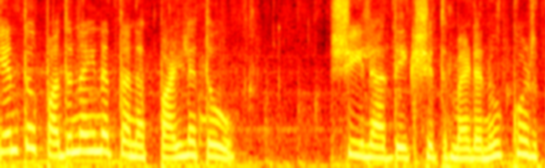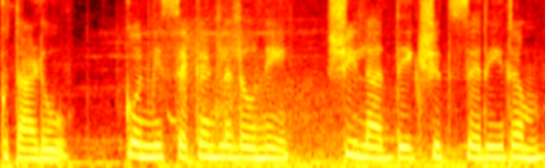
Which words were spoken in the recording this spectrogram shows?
ఎంతో పదునైన తన పళ్ళతో షీలా దీక్షిత్ మెడను కొరుకుతాడు. కొన్ని సెకండ్లలోనే షీలా దీక్షిత్ శరీరం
